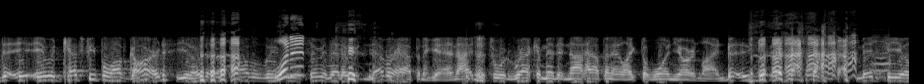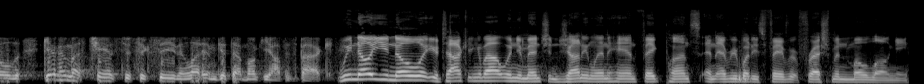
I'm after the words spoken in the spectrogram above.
th- it would catch people off guard. You know, probably Would it? assuming that it would never happen again. I just would recommend it not happen at like the one yard line. But midfield, give him a chance to succeed and let him get that monkey off his back. We know you know what you're talking about when you mention Jonny Linehan, fake punts, and everybody's favorite freshman Mo Langi.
